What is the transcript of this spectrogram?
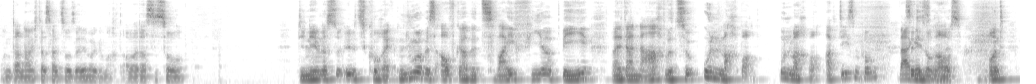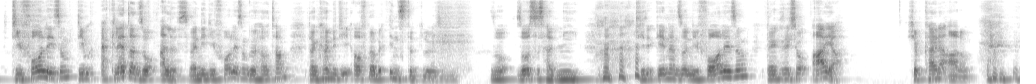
Und dann habe ich das halt so selber gemacht. Aber das ist so. Die nehmen das so übelst korrekt. Nur bis Aufgabe 2.4b, weil danach wird so unmachbar. Unmachbar. Ab diesem Punkt Da sind die so raus. Und die Vorlesung, die erklärt dann so alles. Wenn die die Vorlesung gehört haben, dann können die die Aufgabe instant lösen. So, so ist es halt nie. Die gehen dann so in die Vorlesung, denken sich so, ah ja, ich habe keine Ahnung.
